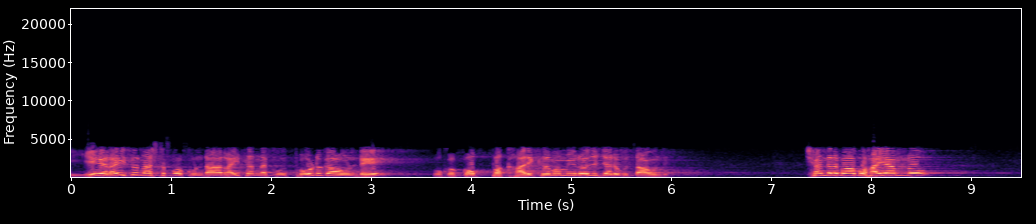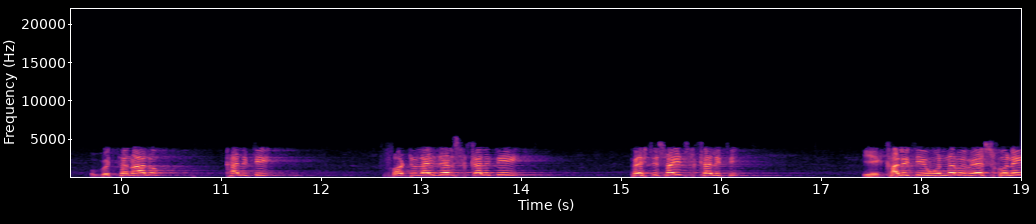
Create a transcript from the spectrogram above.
ఏ రైతు నష్టపోకుండా రైతన్నకు తోడుగా ఉండే ఒక గొప్ప కార్యక్రమం ఈరోజు జరుగుతా ఉంది. చంద్రబాబు హయాంలో విత్తనాలు కలిపి ఫర్టిలైజర్స్ కలిపి పెస్టిసైడ్స్ కలిపి ఈ కలిపి ఉన్నవి వేసుకుని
